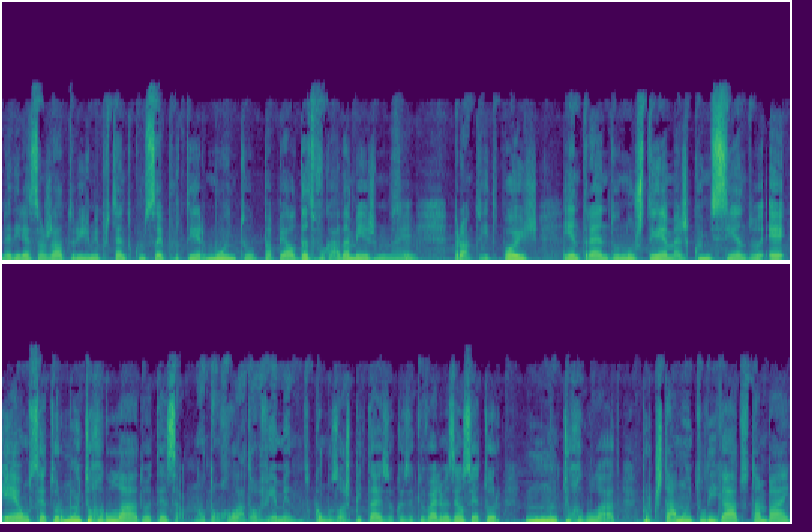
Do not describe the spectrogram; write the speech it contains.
na Direção-Geral do Turismo, e, portanto, comecei por ter muito papel de advogada mesmo, não é? Sim. Pronto, e depois, entrando nos temas, conhecendo, é, é um setor muito regulado, atenção, não tão regulado, obviamente, como os hospitais ou coisa que o valha, mas é um setor muito regulado, porque está muito ligado também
